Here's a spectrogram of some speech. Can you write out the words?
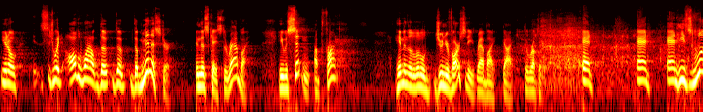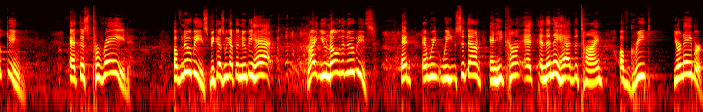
you know, situated. All the while, the, the, the minister, in this case, the rabbi, he was sitting up front. Him and the little junior varsity rabbi guy that were up there. And, and, and he's looking at this parade of newbies because we got the newbie hat, right? You know the newbies. And, and we, we sit down, and, he come, and, and then they had the time of greet your neighbor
